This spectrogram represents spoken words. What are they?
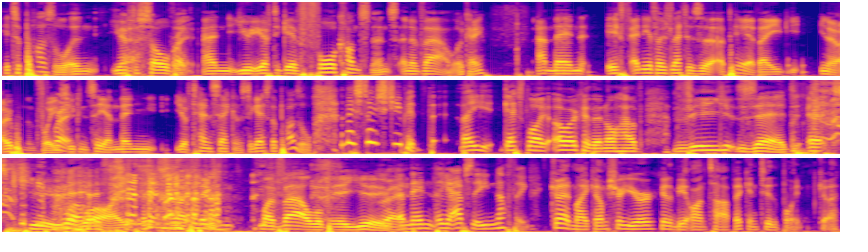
it's a puzzle, and you have to solve right. it, and you you have to give four consonants and a vowel, okay? And then if any of those letters uh, appear, they you know open them for you so you can see, and then you have ten seconds to guess the puzzle. And they're so stupid. They guess like, oh, okay, then I'll have V Z X Q Y, and I think my vowel will be a U, Right. and then they get absolutely nothing. Go ahead, Mike. I'm sure you're going to be on topic and to the point. Go ahead.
